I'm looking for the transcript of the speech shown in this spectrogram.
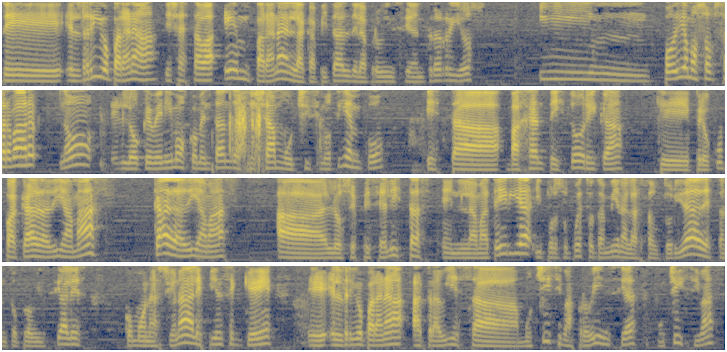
del el río Paraná, ella estaba en Paraná, en la capital de la provincia de Entre Ríos, y mm, podíamos observar ¿no? lo que venimos comentando hace ya muchísimo tiempo, esta bajante histórica que preocupa cada día más, cada día más a los especialistas en la materia y por supuesto también a las autoridades, tanto provinciales como nacionales. Piensen que eh, el río Paraná atraviesa muchísimas provincias, muchísimas.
